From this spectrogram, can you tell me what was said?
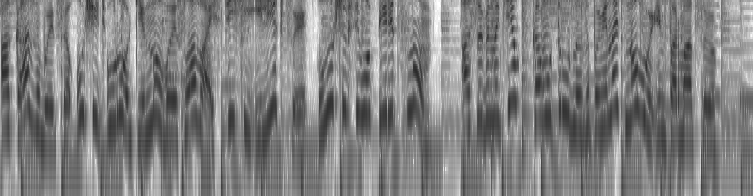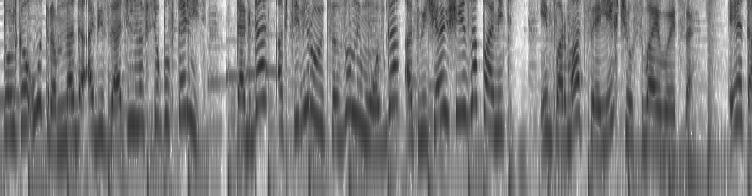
Оказывается, учить уроки, новые слова, стихи и лекции лучше всего перед сном. Особенно тем, кому трудно запоминать новую информацию. Только утром надо обязательно все повторить. Тогда активируются зоны мозга, отвечающие за память. Информация легче усваивается. Это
